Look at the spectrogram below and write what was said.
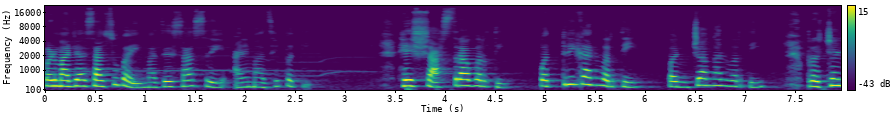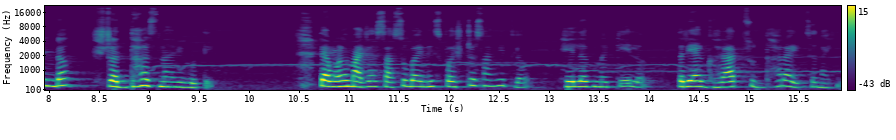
पण माझ्या सासूबाई माझे सासरे आणि माझे पती हे शास्त्रावरती पत्रिकांवरती पंचांगांवरती प्रचंड श्रद्धा असणारे होते. त्यामुळे माझ्या सासूबाईंनी स्पष्ट सांगितलं हे लग्न केलं तर या घरात सुद्धा राहायचं नाही.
